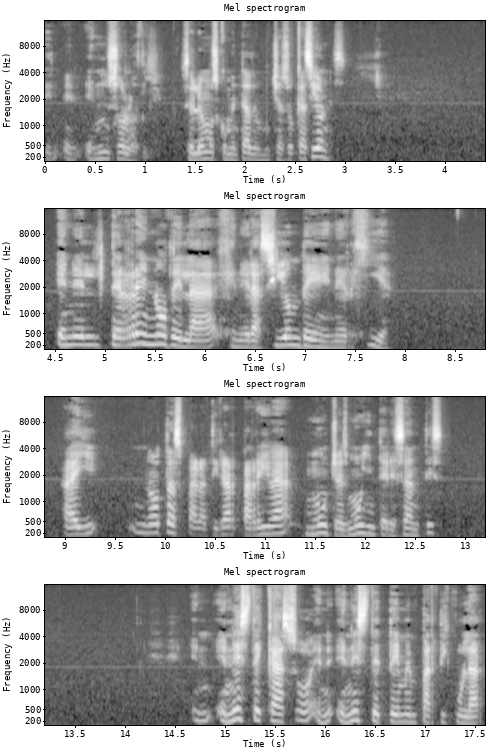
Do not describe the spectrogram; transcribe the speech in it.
en, en- en un solo día. Se lo hemos comentado en muchas ocasiones. En el terreno de la generación de energía hay notas para tirar para arriba, muchas muy interesantes. En, este caso, en, este tema en particular,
